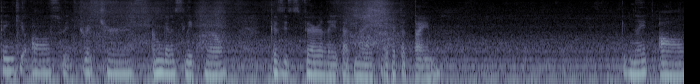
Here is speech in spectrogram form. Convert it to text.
Thank you all, sweet creatures. I'm gonna sleep now because it's very late at night. Look at the time. Good night, all.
